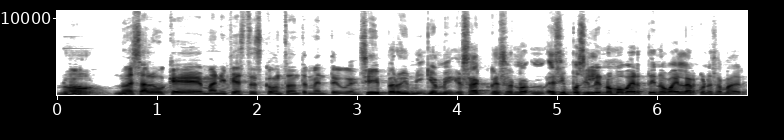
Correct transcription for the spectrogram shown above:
No... No, no es algo que manifiestes constantemente, güey. Sí, pero yo, yo o sea, eso no- es imposible no moverte y no bailar con esa madre.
